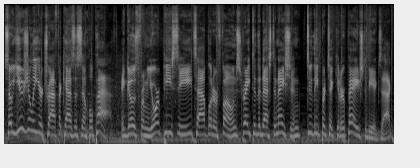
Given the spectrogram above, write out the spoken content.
so usually your traffic has a simple path. It goes from your PC, tablet, or phone straight to the destination, to the particular page to be exact.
